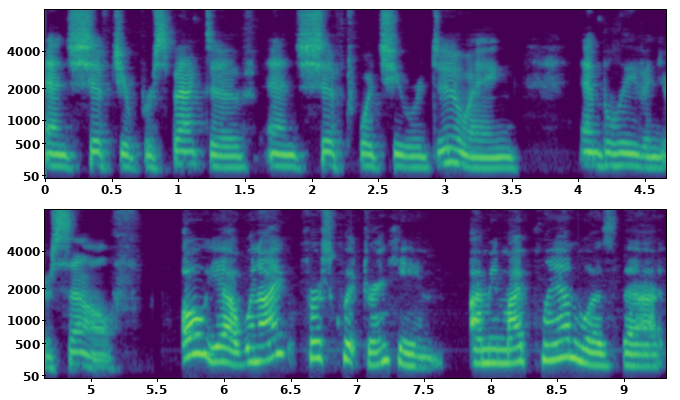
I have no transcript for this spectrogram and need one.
and shift your perspective and shift what you were doing and believe in yourself. Oh, yeah. When I first quit drinking, I mean, my plan was that,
